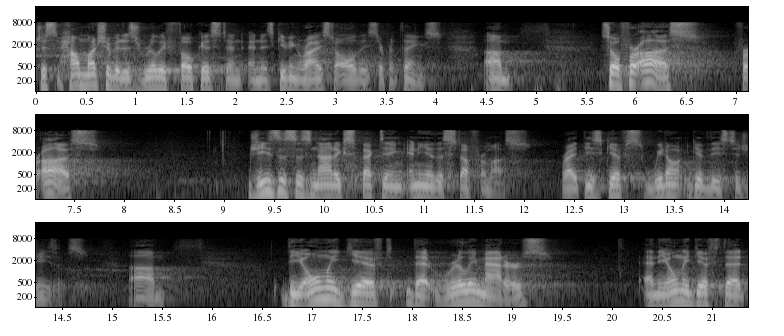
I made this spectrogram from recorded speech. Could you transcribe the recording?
just how much of it is really focused and, and is giving rise to all these different things. Um, so for us, for us, Jesus is not expecting any of this stuff from us right? These gifts, we don't give these to Jesus. Um, the only gift that really matters and the only gift that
